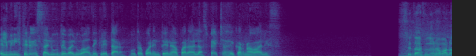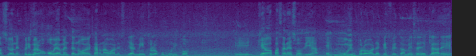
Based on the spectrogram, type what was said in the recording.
El Ministerio de Salud evalúa decretar otra cuarentena para las fechas de carnavales. Se están haciendo las evaluaciones. Primero, obviamente no va a haber carnavales, ya el ministro lo comunicó. Eh, ¿Qué va a pasar en esos días? Es muy probable que también se declare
